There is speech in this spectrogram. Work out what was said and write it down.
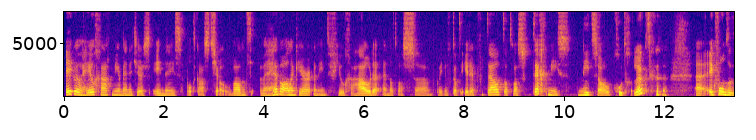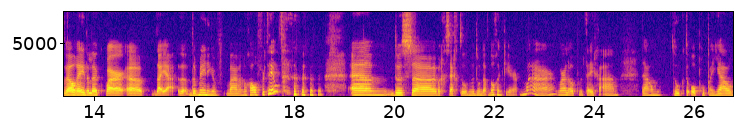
Ik wil heel graag meer managers in deze podcastshow. Want we hebben al een keer een interview gehouden. En dat was, uh, ik weet niet of ik dat eerder heb verteld, dat was technisch niet zo goed gelukt. Uh, ik vond het wel redelijk, maar uh, nou ja, de, meningen waren nogal verdeeld. um, dus we hebben gezegd toen, we doen dat nog een keer. Maar waar lopen we tegenaan? Daarom doe ik de oproep aan jou.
